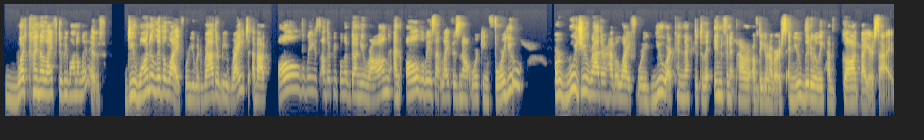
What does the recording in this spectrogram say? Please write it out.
what kind of life do we want to live? Do you want to live a life where you would rather be right about all the ways other people have done you wrong and all the ways that life is not working for you or would you rather have a life where you are connected to the infinite power of the universe and you literally have God by your side?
